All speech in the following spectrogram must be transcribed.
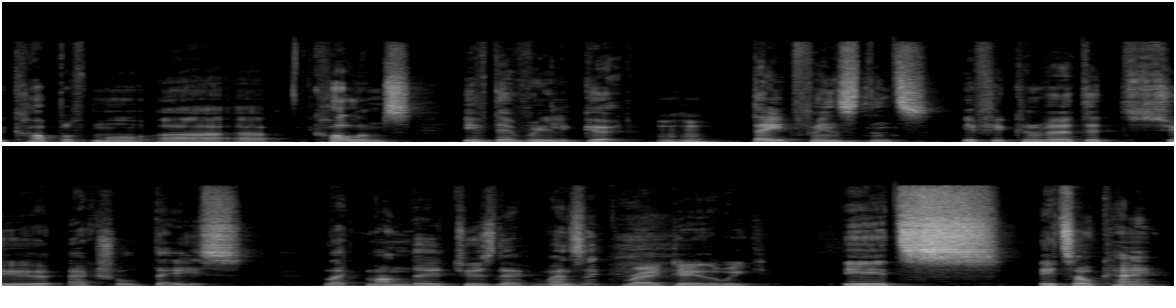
a couple of more uh, uh, columns if they're really good. Date, for instance, if you convert it to actual days, like Monday, Tuesday, Wednesday, Right, day of the week. it's it's okay.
